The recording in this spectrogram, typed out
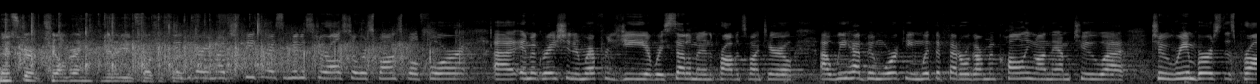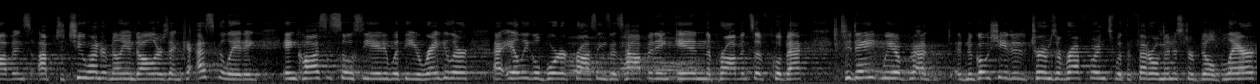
Minister of Children, Community and Social Services. Thank you very much, Speaker. As the minister also responsible for uh, immigration and refugee resettlement in the province of Ontario, uh, we have been working with the federal government, calling on them to uh, to reimburse this province up to $200 million and escalating in costs associated with the irregular, uh, illegal border crossings that's happening in the province of Quebec. To date, we have uh, negotiated terms of reference with the federal minister, Bill Blair,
